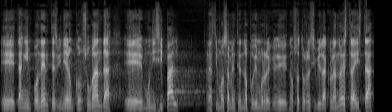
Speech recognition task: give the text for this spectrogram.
eh, tan imponentes, vinieron con su banda eh, municipal. Lastimosamente no pudimos nosotros recibirla con la nuestra. Ahí está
